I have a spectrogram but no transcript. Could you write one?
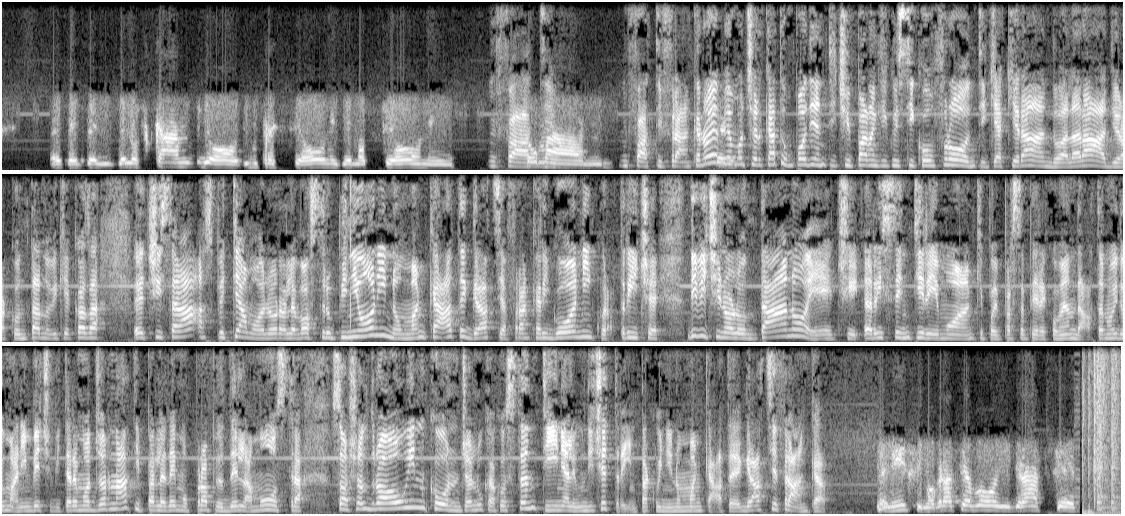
eh, de, de, dello scambio di impressioni, di emozioni, Infatti, Insomma, infatti, Franca, noi abbiamo cercato un po' di anticipare anche questi confronti, chiacchierando alla radio, raccontandovi che cosa eh, ci sarà. Aspettiamo allora le vostre opinioni, non mancate. Grazie a Franca Rigoni, curatrice di Vicino Lontano, e ci risentiremo anche poi per sapere com'è andata. Noi domani invece vi terremo aggiornati, parleremo proprio della mostra Social Drawing con Gianluca Costantini alle 11.30, quindi non mancate. Grazie Franca. Benissimo, grazie a voi, grazie.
